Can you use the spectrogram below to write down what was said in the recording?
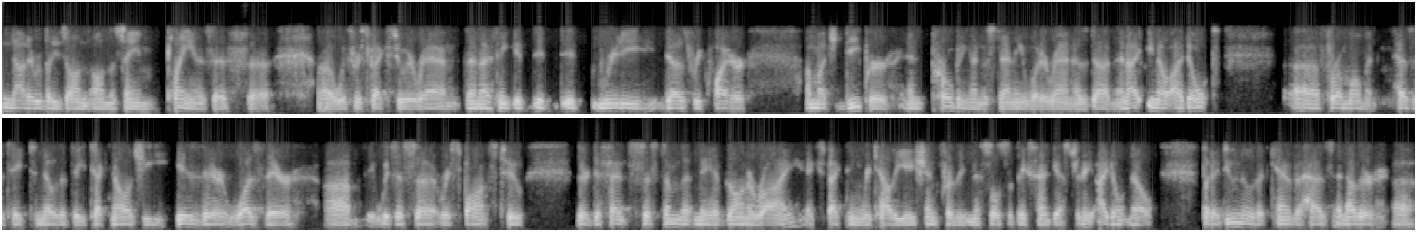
not everybody's on, on the same plane as this uh, uh, with respect to Iran. Then I think it, it, it really does require a much deeper and probing understanding of what Iran has done. And I, you know, I don't uh, for a moment hesitate to know that the technology is there, was there. Uh, it was just a response to their defense system that may have gone awry, expecting retaliation for the missiles that they sent yesterday. I don't know. But I do know that Canada has another uh,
